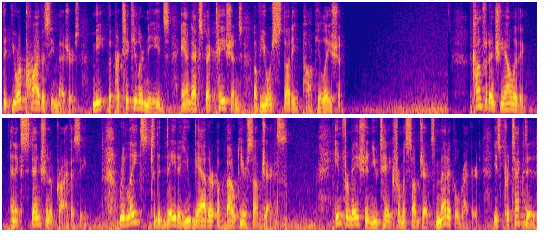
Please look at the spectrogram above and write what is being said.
that your privacy measures meet the particular needs and expectations of your study population. Confidentiality, an extension of privacy, relates to the data you gather about your subjects. Information you take from a subject's medical record is protected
